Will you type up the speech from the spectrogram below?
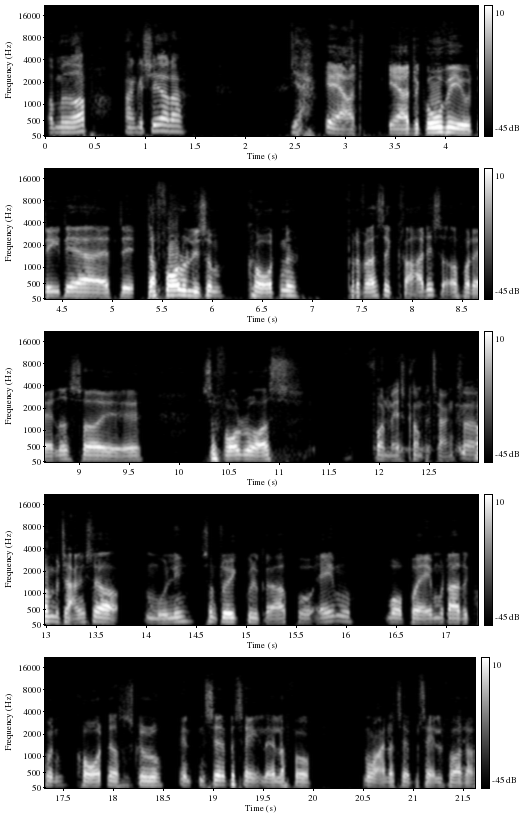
og mød op, engager dig. Ja, og, ja, og det gode ved EUD, det er, at øh, der får du ligesom kortene for det første gratis, og for det andet, så, øh, så får du også Får en masse kompetencer. kompetencer og muligt, som du ikke vil gøre på AMU. Hvor på AMU, der er det kun kortene, og så skal du enten selv betale, eller få nogle andre til at betale for dig.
